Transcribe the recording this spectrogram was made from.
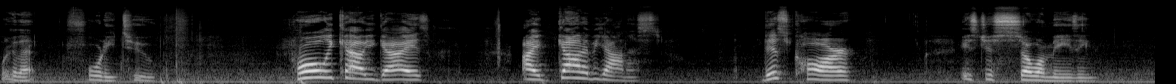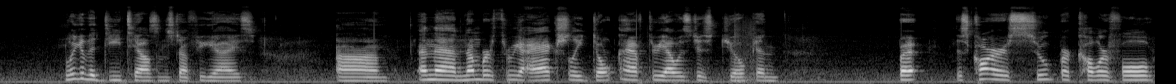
Look at that. 42. Holy cow, you guys. I gotta be honest. This car is just so amazing. Look at the details and stuff, you guys. Um, and then number three, I actually don't have three. I was just joking. But this car is super colorful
